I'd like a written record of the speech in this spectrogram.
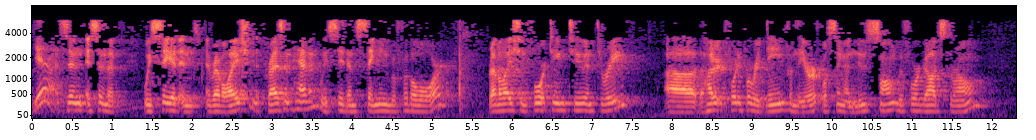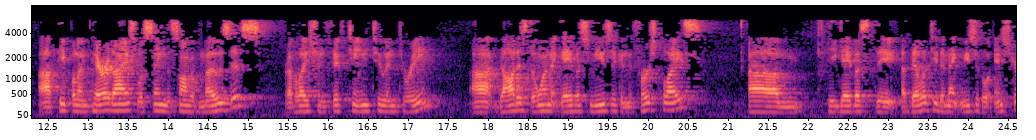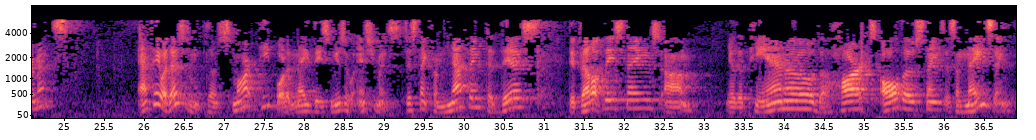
Yeah, it's in it's in the we see it in, in Revelation, the present heaven. We see them singing before the Lord. Revelation 14, 2 and 3. Uh, the 144 redeemed from the earth will sing a new song before God's throne. Uh, people in paradise will sing the song of Moses. Revelation 15, 2 and 3. Uh, God is the one that gave us music in the first place. Um, he gave us the ability to make musical instruments. And I tell you what, there's some, some smart people that made these musical instruments. Just think from nothing to this, develop these things. Um, you know, the piano, the harps, all those things. It's amazing.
